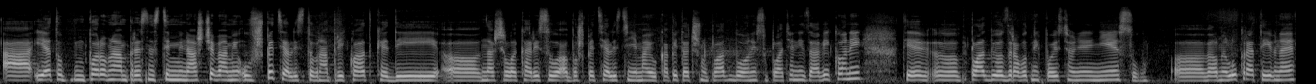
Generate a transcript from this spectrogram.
A ja to porovnám presne s tými návštevami u špecialistov napríklad, kedy uh, naši lekári sú alebo špecialisti nemajú kapitačnú platbu, oni sú platení za výkony. Tie uh, platby od zdravotných poisťovní nie sú veľmi lukratívne.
